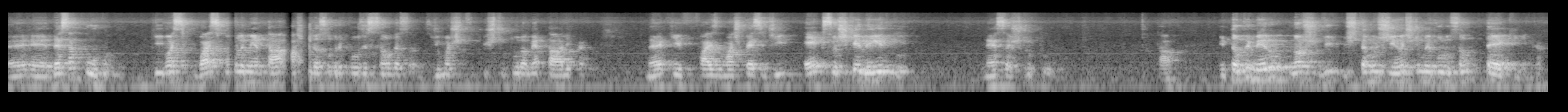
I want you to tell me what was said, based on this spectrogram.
é, é, dessa curva, que vai, vai, se complementar a partir da sobreposição dessa, de uma estrutura metálica, né, que faz uma espécie de exoesqueleto nessa estrutura. Tá? Então, primeiro, nós estamos diante de uma evolução técnica.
